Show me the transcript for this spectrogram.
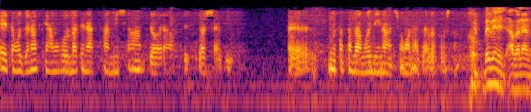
اعتماد به نفس که همون حرمت نفس هم میشم دارم بسیار شدید. می‌خواستم در مورد اینا از شما نظر بپرسم. خب ببینید اولا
